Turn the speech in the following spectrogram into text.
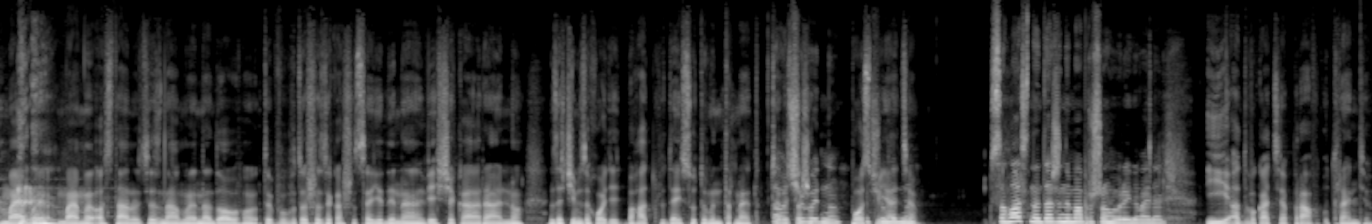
Меми, меми остануться з нами надовго. Типу, бо то, що я кажу, що це єдина віч, яка реально за чим заходять багато людей суто в інтернет. Та Через те, очевидно. посміяться. очевидно. Согласна, навіть нема про що говорити, давай далі. І адвокація прав у тренді.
